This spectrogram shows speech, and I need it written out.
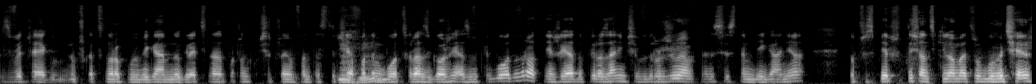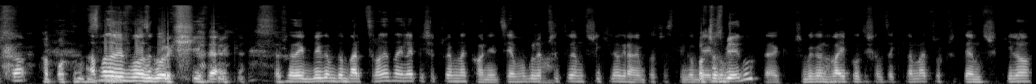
zwykle jak na przykład w tym roku wybiegałem do Grecji, no na początku się czułem fantastycznie, Mhm. a potem było coraz gorzej, a zwykle było odwrotnie, że ja dopiero zanim się wdrożyłem w ten system biegania, to przez pierwsze tysiąc kilometrów było ciężko, A potem, a potem już było z górki. Tak. Na przykład jak biegłem do Barcelony, to najlepiej się czułem na koniec. Ja w ogóle A. przytyłem 3 kg podczas tego biegu. podczas biegu? Tak, przebiegłem A. 2,5 tysiąca kilometrów, przytyłem 3 kilo,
